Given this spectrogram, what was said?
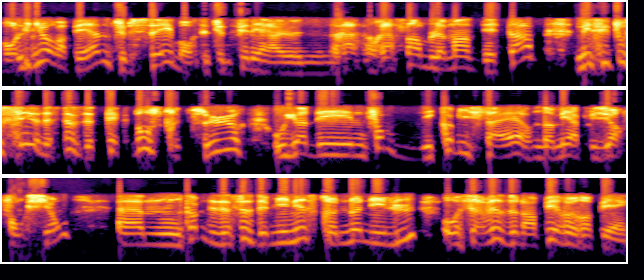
Bon, l'Union européenne, tu le sais, bon, c'est une un ra- un rassemblement d'États, mais c'est aussi une espèce de technostructure où il y a des, une forme des commissaires nommés à plusieurs fonctions, euh, comme des espèces de ministres non élus au service de l'Empire européen.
